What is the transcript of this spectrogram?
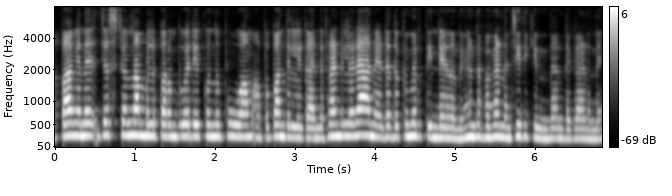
അപ്പോൾ അങ്ങനെ ജസ്റ്റ് ഒന്ന് അമ്പലപ്പറമ്പ് വരെയൊക്കെ ഒന്ന് പോവാം. അപ്പോൾ പന്തലുകാരന്റെ ഫ്രണ്ടിൽ ഒരു ആനയുടെ അതൊക്കെ നിർത്തിയിട്ടുണ്ടായിരുന്നു. അത് കണ്ടപ്പോൾ കണ്ണൻ ചിരിക്കുന്നതാണ് കാണുന്നത്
